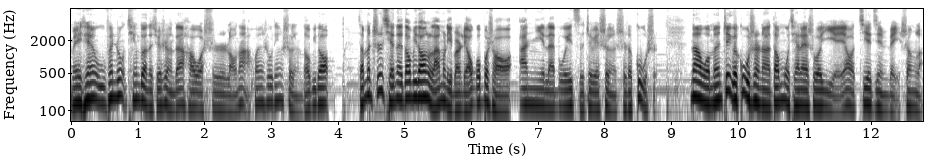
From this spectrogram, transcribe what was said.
每天五分钟听段子学摄影，大家好，我是老衲，欢迎收听摄影刀逼刀。咱们之前在刀逼刀的栏目里边聊过不少安妮莱布维茨这位摄影师的故事，那我们这个故事呢，到目前来说也要接近尾声了。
